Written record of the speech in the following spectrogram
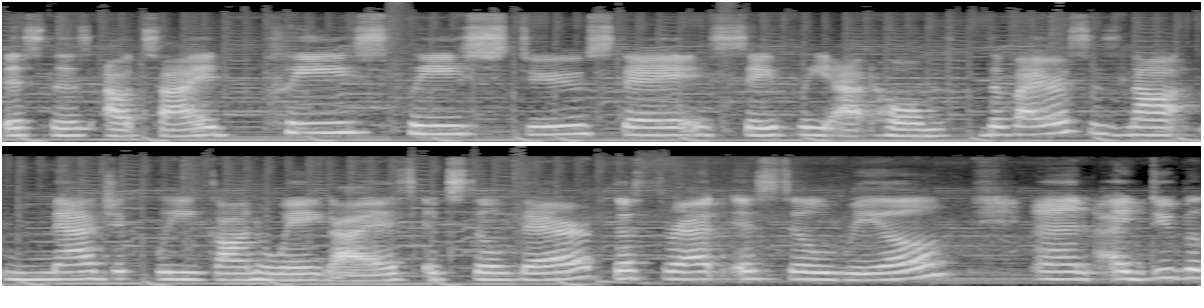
business outside, please, please do stay safely at home. The virus is not magically gone away, guys. It's still there. The threat is still real. And I do believe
